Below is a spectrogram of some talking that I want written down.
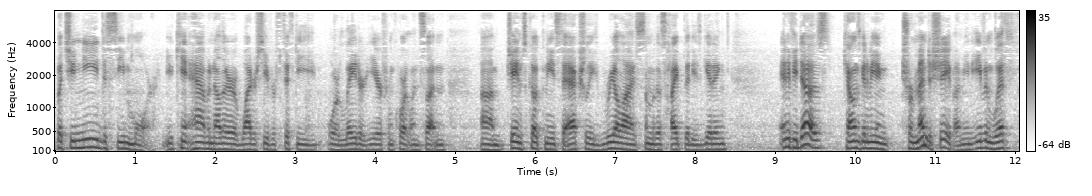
but you need to see more. You can't have another wide receiver 50 or later year from Courtland Sutton. Um, James Cook needs to actually realize some of this hype that he's getting, and if he does, Kellen's going to be in tremendous shape. I mean, even with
